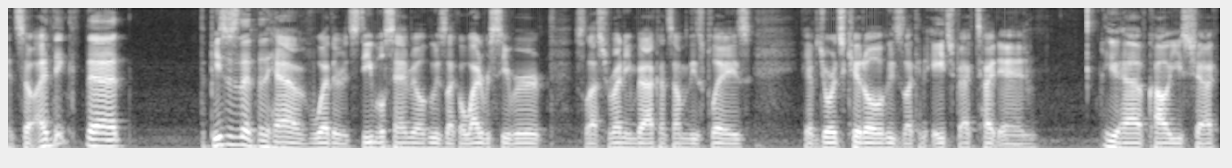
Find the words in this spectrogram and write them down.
And so I think that the pieces that they have, whether it's Deebo Samuel, who's like a wide receiver slash running back on some of these plays, you have George Kittle, who's like an H back tight end. You have Kyle Juszczyk,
